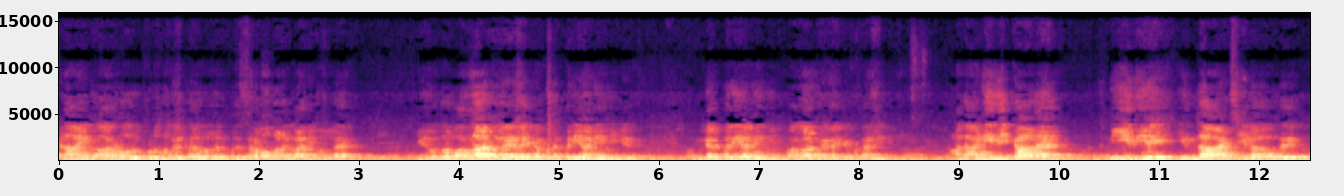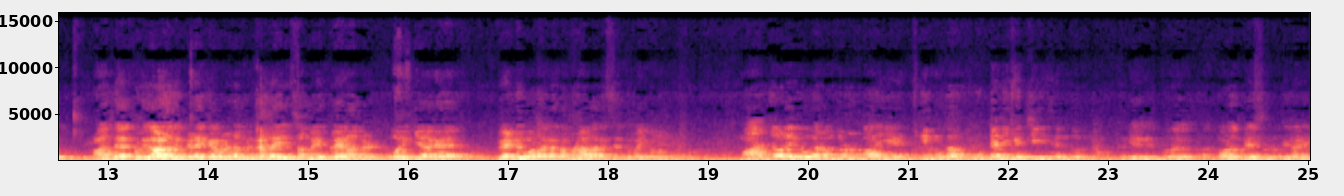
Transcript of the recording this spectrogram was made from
ஏன்னா ஐநூறு அறுநூறு குடும்பங்கள் தருவது என்பது சிரமமான காரியம் அல்ல. இது வந்து வரலாற்றில் இழைக்கப்பட்ட பெரிய அநீதிங்க மிகப்பெரிய அநீதி வரலாற்றில் இழைக்கப்பட்ட அநீதி. அந்த அநீதிக்கான நீதியை இந்த ஆட்சியிலாவது அந்த தொழிலாளருக்கு கிடைக்க வேண்டும் என்பதை சமயத்திலே நாங்கள் கோரிக்கையாக வேண்டுகோளாக தமிழ்நாடு அரசிற்கு வைக்கிறோம். மாஞ்சோலை விவகாரம் தொடர்பாக திமுக கூட்டணி கட்சியை தோழர் பேசுறது பின்னாடி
